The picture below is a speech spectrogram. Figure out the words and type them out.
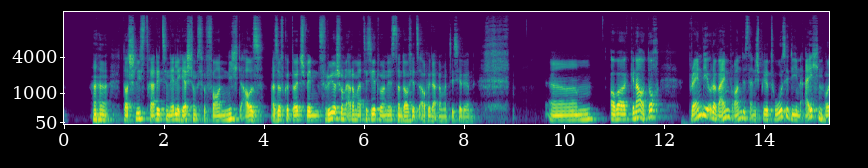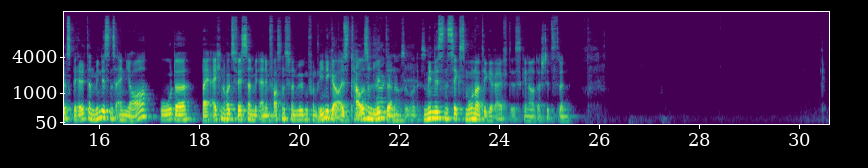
das schließt traditionelle Herstellungsverfahren nicht aus. Also auf gut Deutsch, wenn früher schon aromatisiert worden ist, dann darf jetzt auch wieder aromatisiert werden. Ähm, aber genau, doch, Brandy oder Weinbrand ist eine Spirituose, die in Eichenholzbehältern mindestens ein Jahr oder bei Eichenholzfässern mit einem Fassungsvermögen von weniger als 1000 Litern genau, mindestens sechs Monate gereift ist. Genau, da steht's drin.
